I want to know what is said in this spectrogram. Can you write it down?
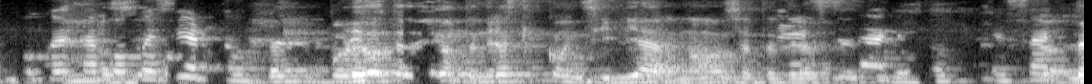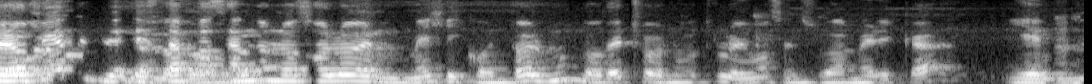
Tampoco, tampoco es cierto. Por eso te digo, tendrías que conciliar, ¿no? O sea, tendrías que... Exacto, exacto. Pero fíjate, está pasando no solo en México, en todo el mundo. De hecho, nosotros lo vimos en Sudamérica y, en-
